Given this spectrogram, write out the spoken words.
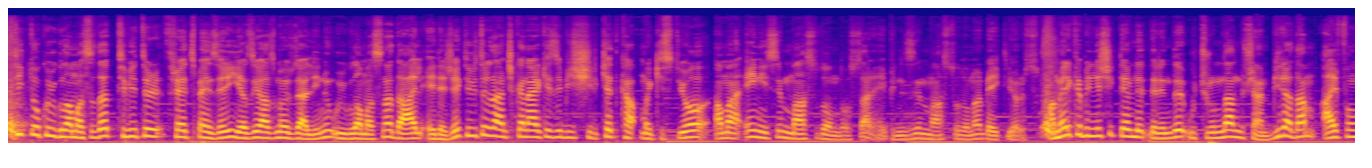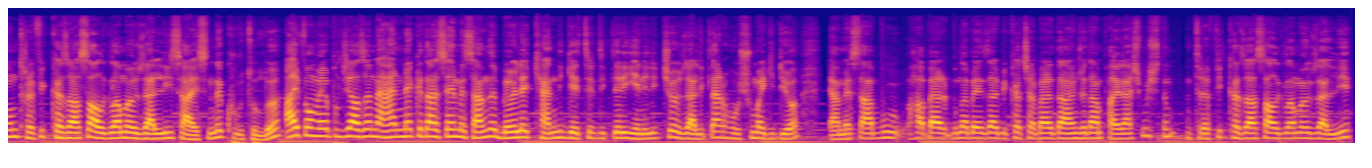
TikTok uygulaması da Twitter Threads benzeri yazı yazma özelliğini uygulamasına dahil edecek. Twitter'dan çıkan herkese bir şirket kapmak istiyor ama en iyisi Mastodon dostlar. Hepinizi Mastodon'a bekliyoruz. Amerika Birleşik Devletleri'nde uçurumdan düşen bir adam iPhone'un trafik kazası algılama özelliği sayesinde kurtuldu. iPhone ve Apple cihazlarını her ne kadar sevmesem de böyle kendi getirdikleri yenilikçi özellikler hoşuma gidiyor. Yani mesela bu haber buna benzer birkaç haber daha önceden paylaşmıştım. Trafik kazası algılama özelliği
